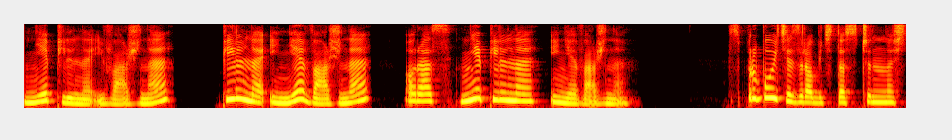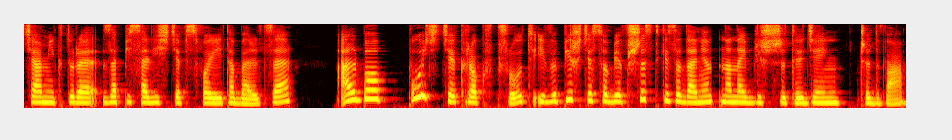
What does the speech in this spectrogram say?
niepilne i ważne, pilne i nieważne oraz niepilne i nieważne. Spróbujcie zrobić to z czynnościami, które zapisaliście w swojej tabelce, albo Pójdźcie krok w przód i wypiszcie sobie wszystkie zadania na najbliższy tydzień czy dwa.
